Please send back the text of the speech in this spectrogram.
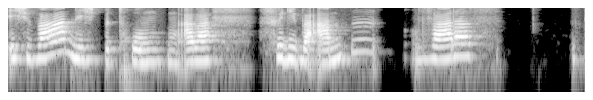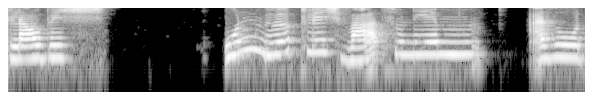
ich war nicht betrunken. Aber für die Beamten war das, glaube ich, unmöglich wahrzunehmen. Also,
